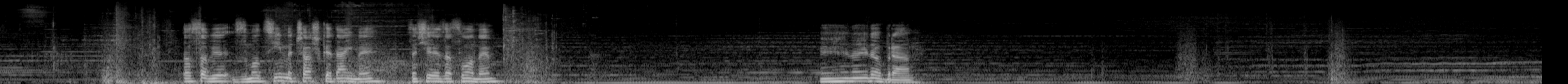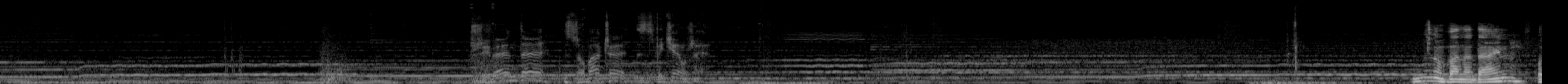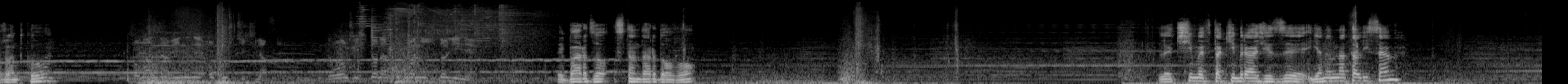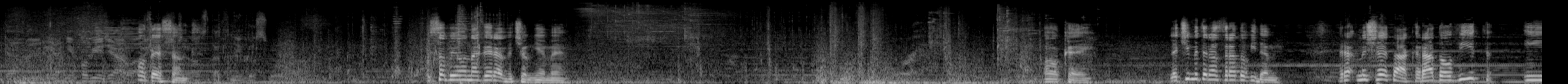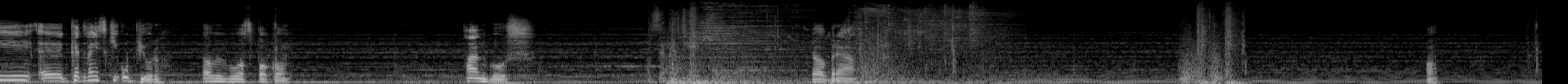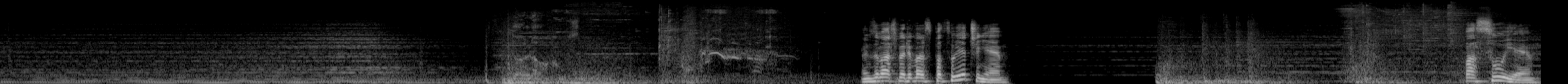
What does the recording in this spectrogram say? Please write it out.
To sobie wzmocnimy, czaszkę dajmy. W sensie zasłonem. Yy, No i dobra. Przybędę, zobaczę, zwyciężę. No, Vanadine, w porządku. Komanda winny opuścić lasy. Dołączyć do nas i bronić doliny. Tutaj bardzo standardowo. Lecimy w takim razie z Janem Natalisem. Dameria nie powiedziała O, desant. jeszcze ostatniego słowa. I sobie Onagera wyciągniemy. Okej. Lecimy teraz z Radowidem. Ra myślę tak, Radowid i y, Kedweński Upiór. To by było spoko. Angus. Dobra. O. Zobaczmy, rywal spasuje czy nie? Pasuje.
